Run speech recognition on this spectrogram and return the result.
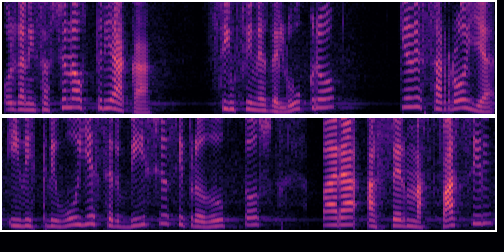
organización austriaca sin fines de lucro que desarrolla y distribuye servicios y productos para hacer más fácil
